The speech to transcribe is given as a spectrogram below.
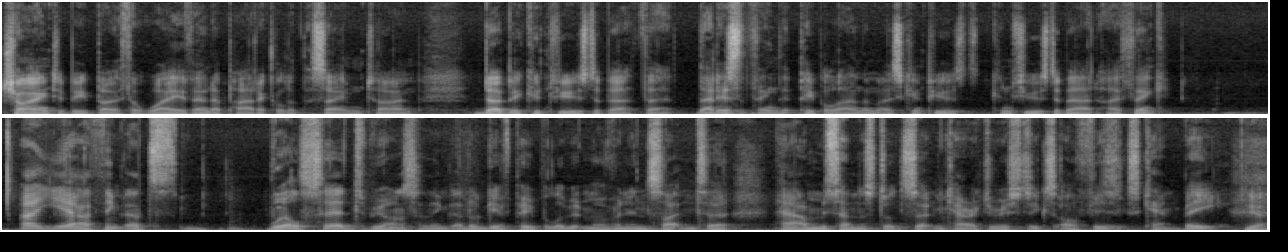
trying to be both a wave and a particle at the same time. Don't be confused about that. That is the thing that people are the most confused confused about, I think. Uh, yeah, I think that's well said, to be honest. I think that'll give people a bit more of an insight into how misunderstood certain characteristics of physics can be. Yeah.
